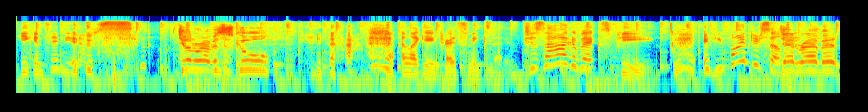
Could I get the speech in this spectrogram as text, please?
He continues. Killing rabbits is cool. I like how you try sneaking that in. Chizag of XP. If you find yourself Dead rabbit.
